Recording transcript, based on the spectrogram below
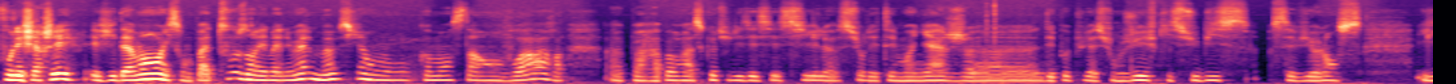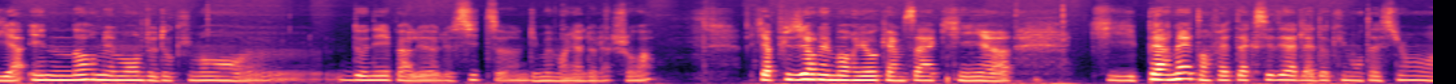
faut les chercher, évidemment. Ils sont pas tous dans les manuels, même si on commence à en voir euh, par rapport à ce que tu disais, Cécile, sur les témoignages euh, des populations juives qui subissent ces violences. Il y a énormément de documents euh, donnés par le, site du mémorial de la Shoah. Il y a plusieurs mémoriaux comme ça qui, qui permettent en fait d'accéder à de la documentation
